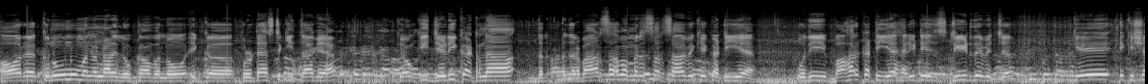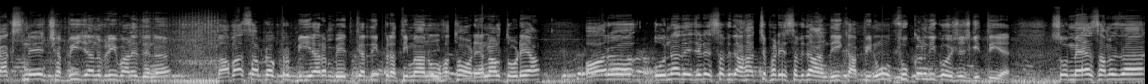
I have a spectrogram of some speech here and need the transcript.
ਔਰ ਕਾਨੂੰਨ ਨੂੰ ਮੰਨਣ ਵਾਲੇ ਲੋਕਾਂ ਵੱਲੋਂ ਇੱਕ ਪ੍ਰੋਟੈਸਟ ਕੀਤਾ ਗਿਆ। ਕਿਉਂਕਿ ਜਿਹੜੀ ਘਟਨਾ ਦਰ- ਦਰਬਾਰ ਸਾਹਿਬ ਅੰਮ੍ਰਿਤਸਰ ਸਾਹਿਬ ਵਿਖੇ ਘਟੀ ਹੈ ਉਹਦੀ ਬਾਹਰ ਘਟੀ ਹੈ ਹੈਰੀਟੇਜ ਸਟਰੀਟ ਦੇ ਵਿੱਚ, ਕਿ ਇੱਕ ਸ਼ਖਸ ਨੇ 26 ਜਨਵਰੀ ਵਾਲੇ ਦਿਨ Baba Saheb doctor B R Ambedkar ਦੀ ਪ੍ਰਤਿਮਾ ਨੂੰ ਹਥੌੜਿਆਂ ਨਾਲ ਤੋੜਿਆ ਔਰ ਉਹਨਾਂ ਦੇ ਜਿਹੜੇ ਸੰਵਿਧਾਨ, ਹੱਥ 'ਚ ਫੜੇ ਸੰਵਿਧਾਨ ਦੀ ਕਾਪੀ ਨੂੰ ਫੂਕਣ ਦੀ ਕੋਸ਼ਿਸ਼ ਕੀਤੀ ਹੈ। ਸੋ ਮੈਂ ਸਮਝਦਾ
